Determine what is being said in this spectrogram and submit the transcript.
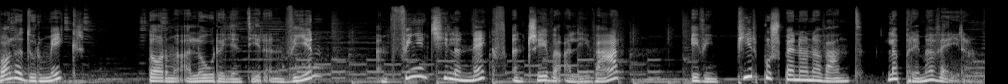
volë dur dorme a lorë e lëntirë në vijën, në finjën që lë nekëfë në qeve a livarë, e vinë pyrë për në vantë la prima vejra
